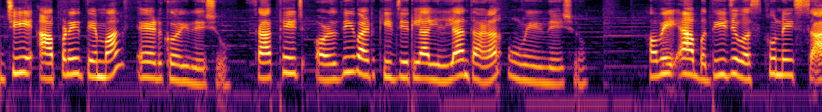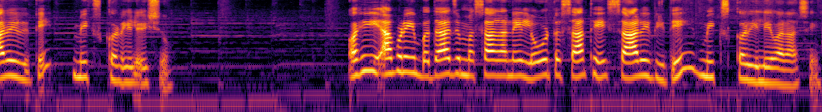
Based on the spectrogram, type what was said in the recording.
જે આપણે તેમાં એડ કરી દઈશું. સાથે જ અડધી વાટકી જેટલા લીલા ધાણા ઉમેરી દઈશું. હવે આ બધી જ વસ્તુને સારી રીતે મિક્સ કરી લઈશું. અહીં આપણે બધા જ મસાલાને લોટ સાથે સારી રીતે મિક્સ કરી લેવાના છે.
